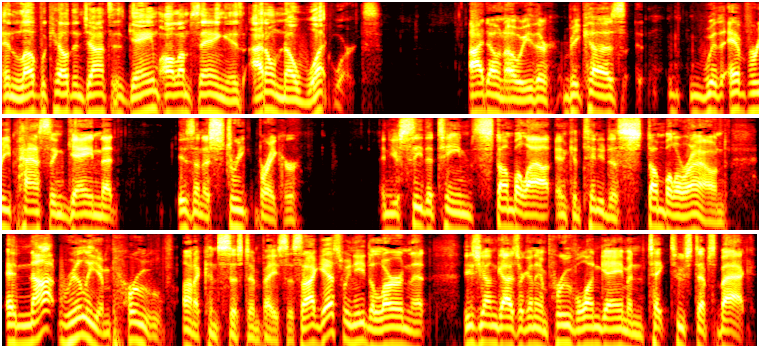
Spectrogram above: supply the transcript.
in love with Keldon Johnson's game. All I'm saying is I don't know what works. I don't know either because with every passing game that isn't a streak breaker, and you see the team stumble out and continue to stumble around and not really improve on a consistent basis. I guess we need to learn that these young guys are going to improve one game and take two steps back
